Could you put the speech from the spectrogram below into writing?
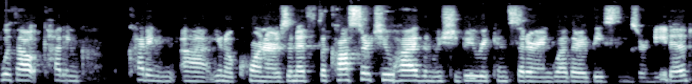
without cutting cutting uh, you know corners. And if the costs are too high, then we should be reconsidering whether these things are needed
